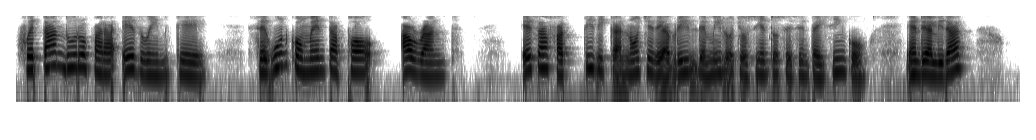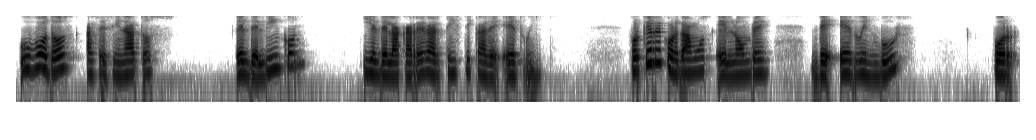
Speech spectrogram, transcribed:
fue tan duro para Edwin que, según comenta Paul Aurand, esa fatídica noche de abril de 1865, en realidad hubo dos asesinatos, el de Lincoln y el de la carrera artística de Edwin. ¿Por qué recordamos el nombre de Edwin Booth? Por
